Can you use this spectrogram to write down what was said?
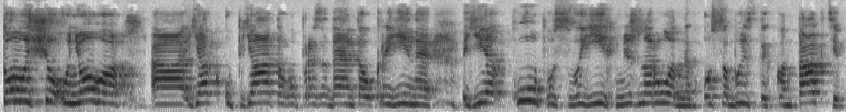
Тому, що у нього, як у п'ятого президента України, є купу своїх міжнародних особистих контактів,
